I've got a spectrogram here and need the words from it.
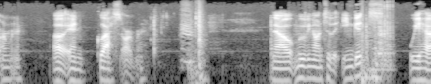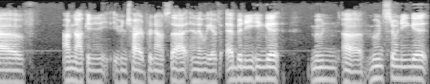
armor, uh, and glass armor. Now, moving on to the ingots, we have, I'm not going to even try to pronounce that, and then we have ebony ingot, moon, uh, moonstone ingot,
